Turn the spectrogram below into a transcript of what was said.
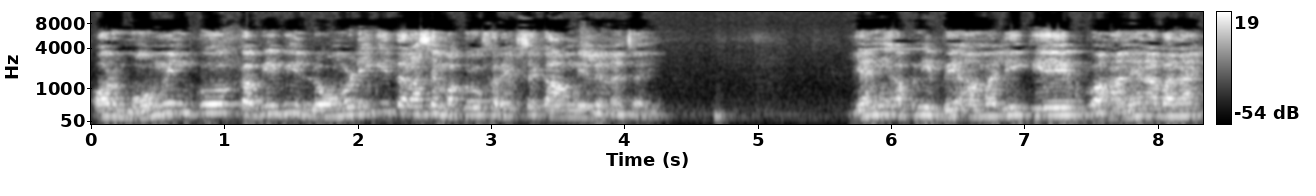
और मोमिन को कभी भी लोमड़ी की तरह से मकरो फरेब से काम नहीं लेना चाहिए। यानी अपनी बेअमली के बहाने ना बनाए।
